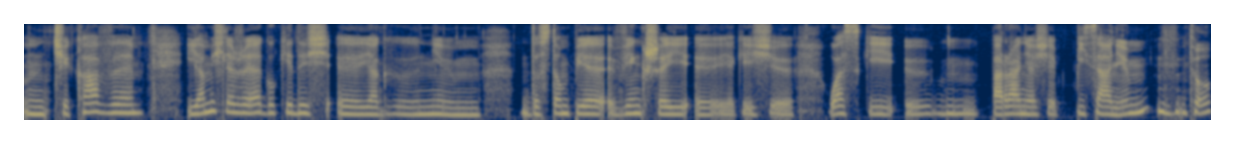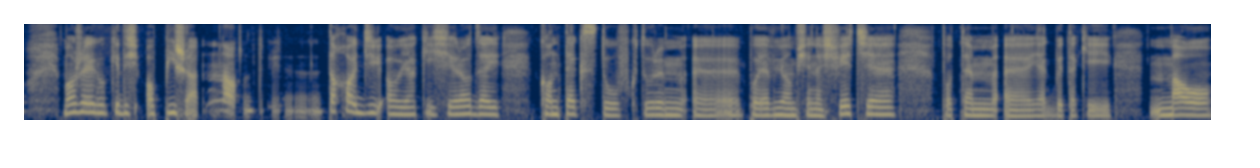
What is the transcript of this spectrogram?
mm, ciekawy. Ja myślę, że ja go kiedyś, y, jak y, nie wiem, dostąpię większej y, jakiejś y, łaski y, parania się pisaniem, to może ja go kiedyś opiszę. No, to chodzi o jakiś rodzaj kontekstu, w którym pojawiłam się na świecie, potem jakby takiej mało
